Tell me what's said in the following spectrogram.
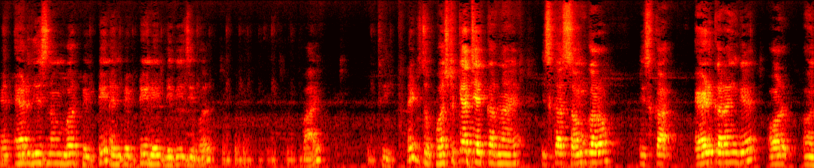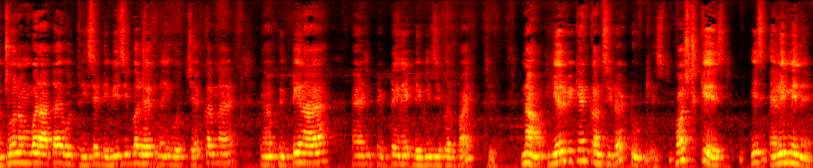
and add this number 15 and 15 is divisible by 3 right so first क्या चेक करना है इसका सम करो इसका ऐड करेंगे और जो नंबर आता है वो थ्री से डिविजिबल है, नहीं, वो चेक करना है। यहाँ 15 आया and 15 is divisible by 3 now, here we can consider two cases. First case is eliminate.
